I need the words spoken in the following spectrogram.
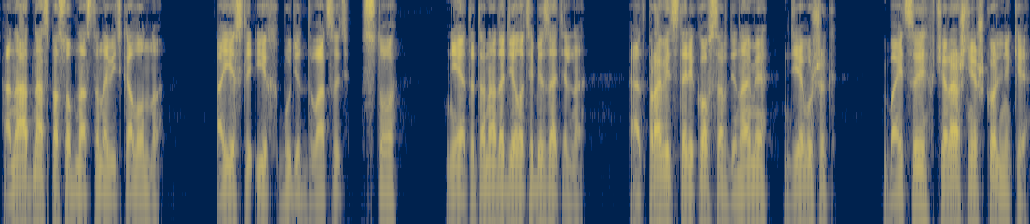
Она одна способна остановить колонну. А если их будет двадцать, сто, нет, это надо делать обязательно. Отправить стариков с орденами, девушек. Бойцы – вчерашние школьники.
